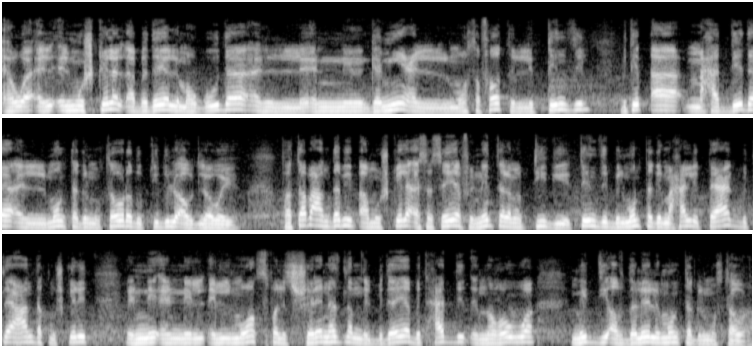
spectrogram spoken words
هو ال- المشكلة الأبدية اللي موجودة ال- إن جميع المواصفات اللي بتنزل بتبقى محددة المنتج المستورد وبتدي له أولوية. فطبعا ده بيبقى مشكلة أساسية في إن أنت لما بتيجي تنزل بالمنتج المحلي بتاعك بتلاقي عندك مشكلة إن إن ال- المواصفة الاستشارية نازلة من البداية بتحدد إن هو مدي أفضلية للمنتج المستورد.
